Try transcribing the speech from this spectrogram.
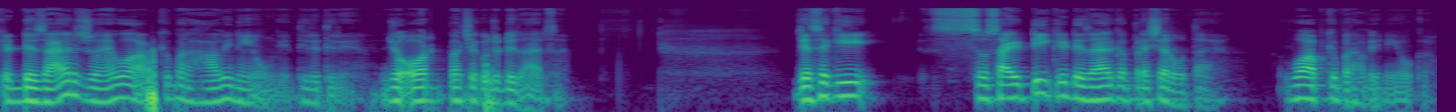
के डिज़ायर जो है वो आपके ऊपर हावी नहीं होंगे धीरे धीरे, जो और बचे कुछ डिज़ायर्स हैं। जैसे कि सोसाइटी के डिज़ायर का प्रेशर होता है, वो आपके ऊपर हावी नहीं होगा।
